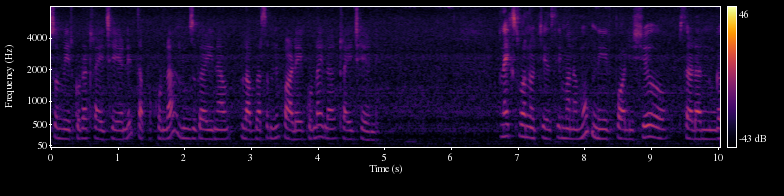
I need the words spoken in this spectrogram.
సో మీరు కూడా ట్రై చేయండి. తప్పకుండా లూజ్గా అయిన రబ్బర్స్ అన్ని పాడేయకుండా ఇలా ట్రై చేయండి. నెక్స్ట్ వన్ వచ్చేసి మనము నెయిల్ పాలిష్ సడన్గా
